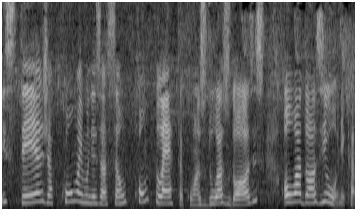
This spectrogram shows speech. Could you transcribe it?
esteja com a imunização completa, com as duas doses ou a dose única.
